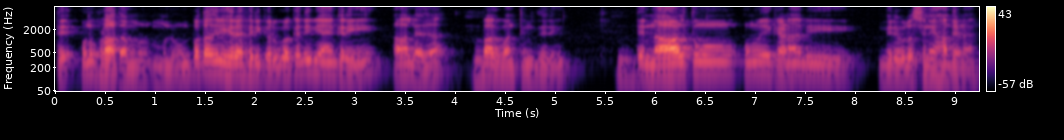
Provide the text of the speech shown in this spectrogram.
ਤੇ ਉਹਨੂੰ ਫੜਾਤਾ ਮੁੰ- ਮੁੰਡੇ ਨੂੰ ਪਤਾ ਸੀ ਵੀ ਹੇਰਾ ਫੇਰੀ ਕਰੂਗਾ ਕਹਿੰਦੀ ਵੀ ਐਂ ਕਰੀ ਆਹ ਲੈ ਜਾ ਭਗਵੰਤੀ ਨੂੰ ਦੇ ਦੀ। ਤੇ ਨਾਲ ਤੂੰ ਉਹਨੂੰ ਇਹ ਕਹਿਣਾ ਵੀ ਮੇਰੇ ਵੱਲੋਂ ਸੁਨੇਹਾ ਦੇਣਾ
